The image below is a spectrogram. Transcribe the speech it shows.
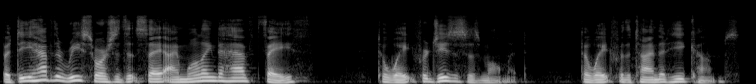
but do you have the resources that say, I'm willing to have faith to wait for Jesus' moment, to wait for the time that he comes?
